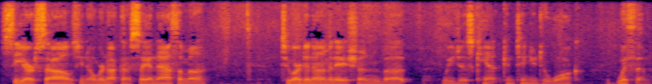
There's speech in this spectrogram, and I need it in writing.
see ourselves. You know, we're not going to say anathema to our denomination, but we just can't continue to walk with them.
